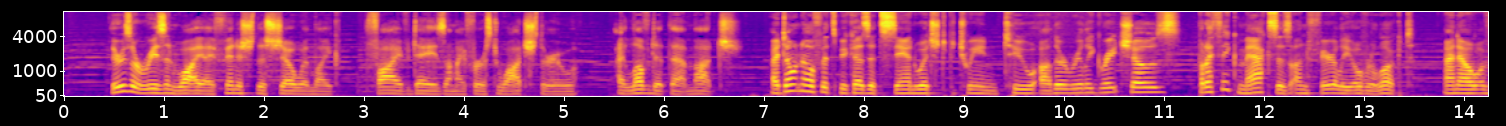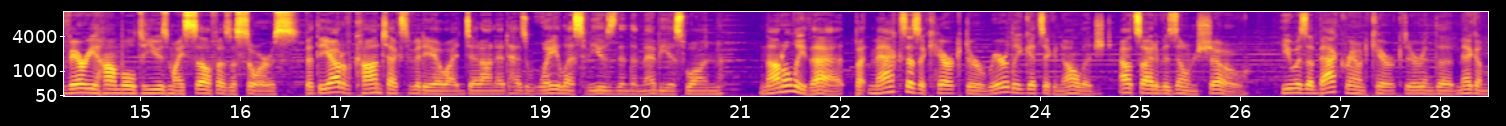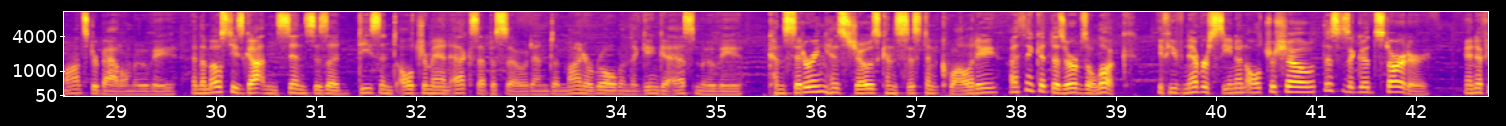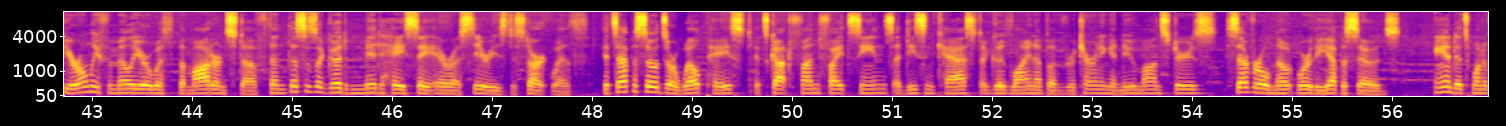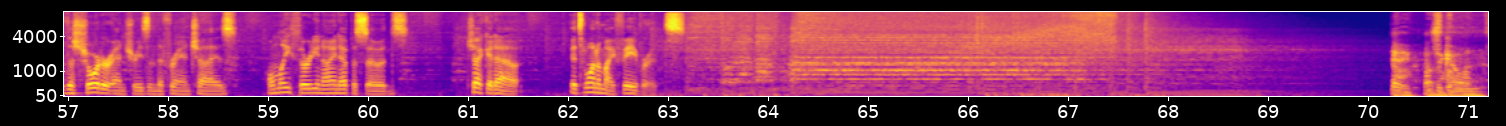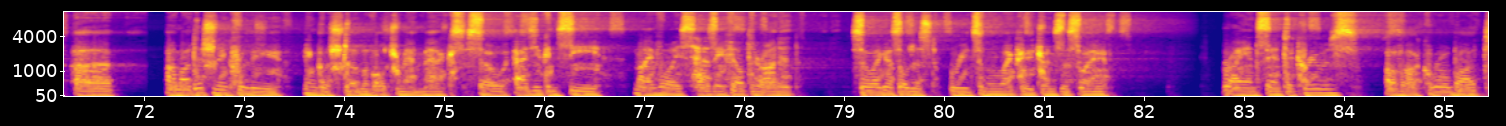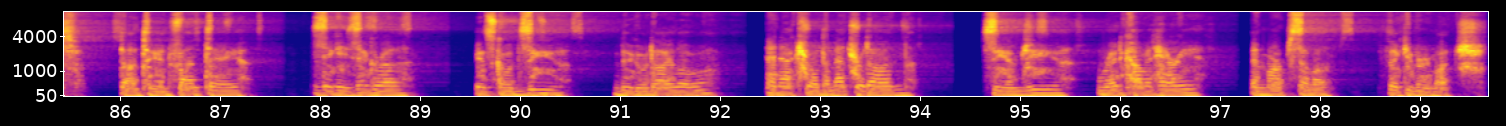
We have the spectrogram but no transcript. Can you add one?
There's a reason why I finished this show in like five days on my first watch through. I loved it that much. I don't know if it's because it's sandwiched between two other really great shows, but I think Max is unfairly overlooked. I know, very humble to use myself as a source, but the out of context video I did on it has way less views than the Mebius one. Not only that, but Max as a character rarely gets acknowledged outside of his own show. He was a background character in the Mega Monster Battle movie, and the most he's gotten since is a decent Ultraman X episode and a minor role in the Ginga S movie. Considering his show's consistent quality, I think it deserves a look. If you've never seen an Ultra show, this is a good starter. And if you're only familiar with the modern stuff, then this is a good mid Heisei era series to start with. Its episodes are well paced, it's got fun fight scenes, a decent cast, a good lineup of returning and new monsters, several noteworthy episodes, and it's one of the shorter entries in the franchise. Only 39 episodes. Check it out. It's one of my favorites. How's it going? Uh, I'm auditioning for the English dub of Ultraman Max, so as you can see, my voice has a filter on it. So I guess I'll just read some of my patrons this way. Ryan Santa Cruz, Avak Robot, Dante Infante, Ziggy Zigra, Iscode Z, Big Odilo, An Actual Demetrodon, CMG, Red Comet Harry, and Marpsilla. Thank you very much.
